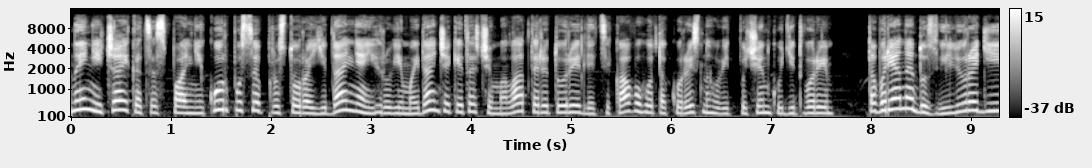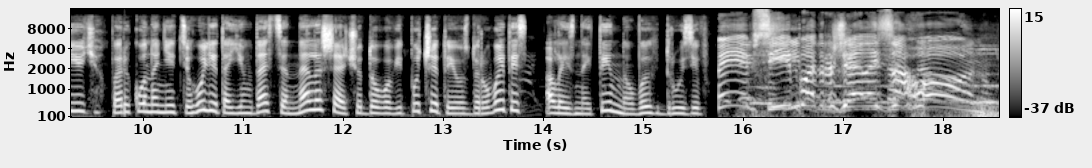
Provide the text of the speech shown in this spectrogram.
Нині чайка це спальні корпуси, простора їдальня, ігрові майданчики та чимала територія для цікавого та корисного відпочинку дітвори. Таборяни дозвіллю радіють. Переконані, цього літа їм вдасться не лише чудово відпочити і оздоровитись, але й знайти нових друзів. Ми всі подружились за гону.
